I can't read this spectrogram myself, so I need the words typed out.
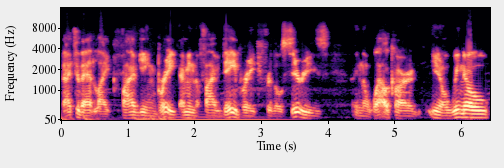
back to that like five game break. I mean the five day break for those series in the wild card. You know we know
